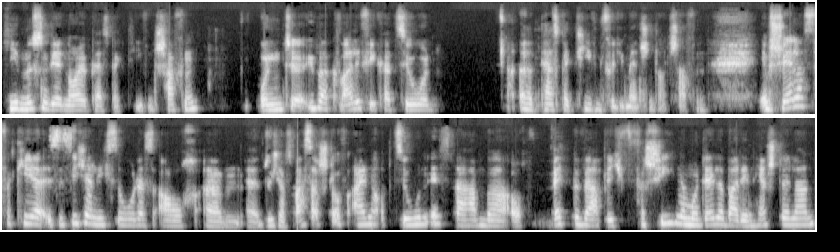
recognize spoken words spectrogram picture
Hier müssen wir neue Perspektiven schaffen und äh, über Qualifikation äh, Perspektiven für die Menschen dort schaffen. Im Schwerlastverkehr ist es sicherlich so, dass auch ähm, äh, durchaus Wasserstoff eine Option ist. Da haben wir auch wettbewerblich verschiedene Modelle bei den Herstellern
